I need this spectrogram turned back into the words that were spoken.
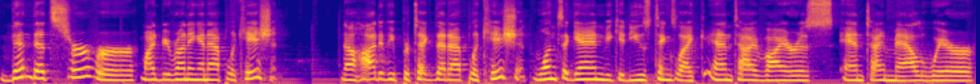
Then that server might be running an application. Now, how do we protect that application? Once again, we could use things like antivirus, anti malware,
